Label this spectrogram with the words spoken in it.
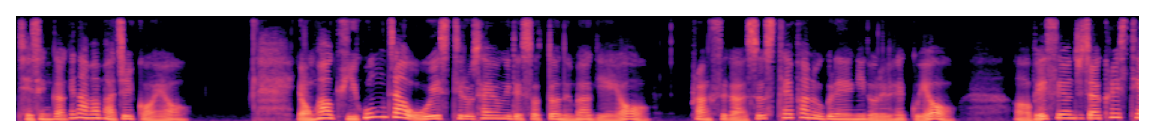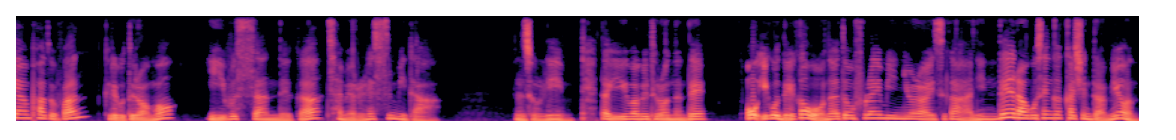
제 생각엔 아마 맞을 거예요. 영화 귀공자 OST로 사용이 됐었던 음악이에요. 프랑스 가수 스테판 우그랭이 노래를 했고요. 어, 베이스 연주자 크리스티안 파도반 그리고 드러머 이브 산느가 참여를 했습니다. 은솔님, 딱 이 음악을 들었는데 어, 이거 내가 원하던 Flame in Your Eyes가 아닌데? 라고 생각하신다면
